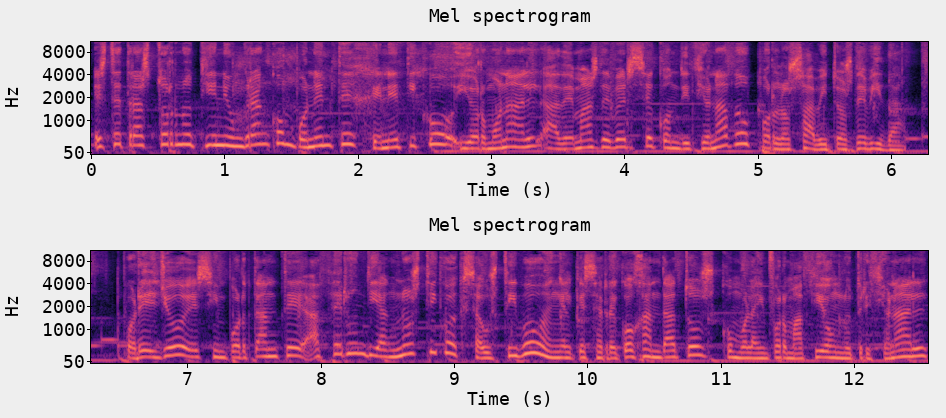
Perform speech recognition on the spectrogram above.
este trastorno tiene un gran componente genético y hormonal, además de verse condicionado por los hábitos de vida. Por ello, es importante hacer un diagnóstico exhaustivo en el que se recojan datos como la información nutricional,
